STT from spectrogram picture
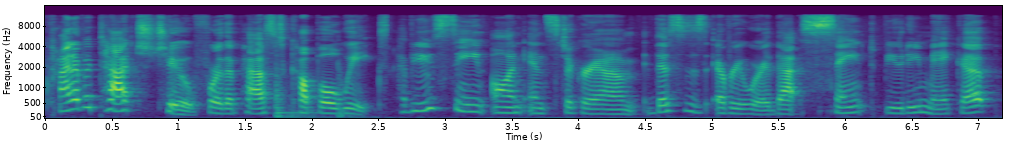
kind of attached to for the past couple weeks. Have you seen on Instagram, this is everywhere, that Seint Beauty makeup?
